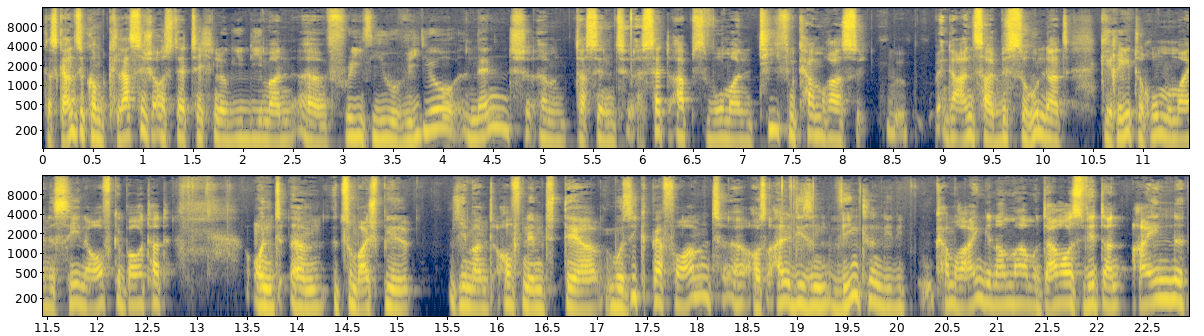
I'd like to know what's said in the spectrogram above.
Das Ganze kommt klassisch aus der Technologie, die man äh, Freeview Video nennt. Ähm, das sind Setups, wo man Tiefenkameras in der Anzahl bis zu 100 Geräte rum um eine Szene aufgebaut hat. Und ähm, zum Beispiel jemand aufnimmt, der Musik performt, äh, aus all diesen Winkeln, die die Kamera eingenommen haben. Und daraus wird dann eine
